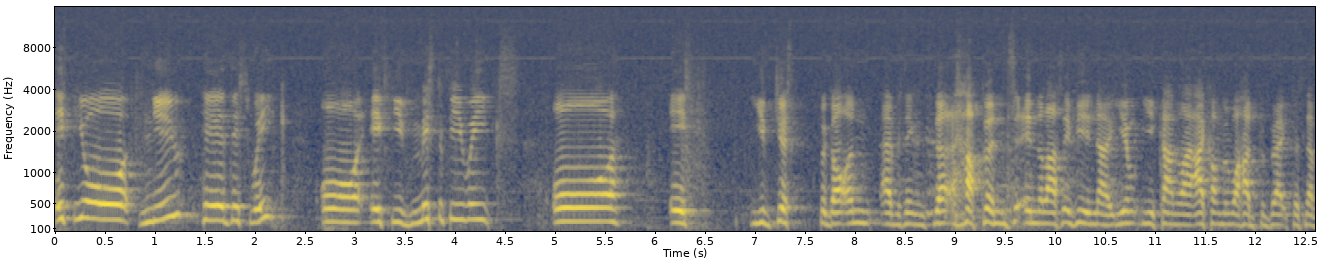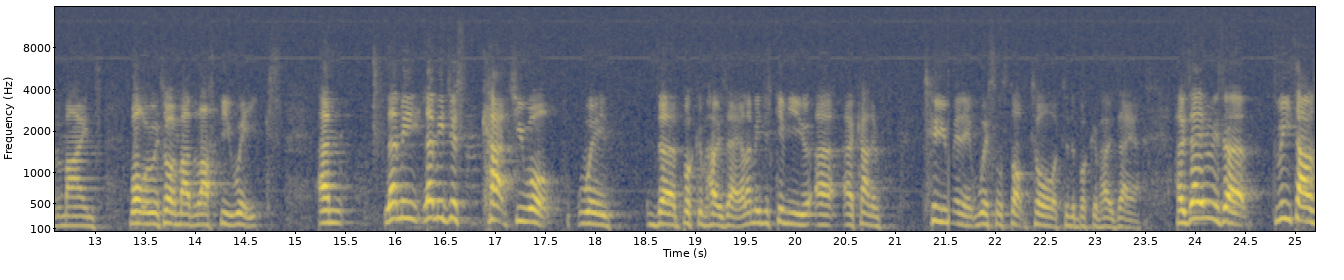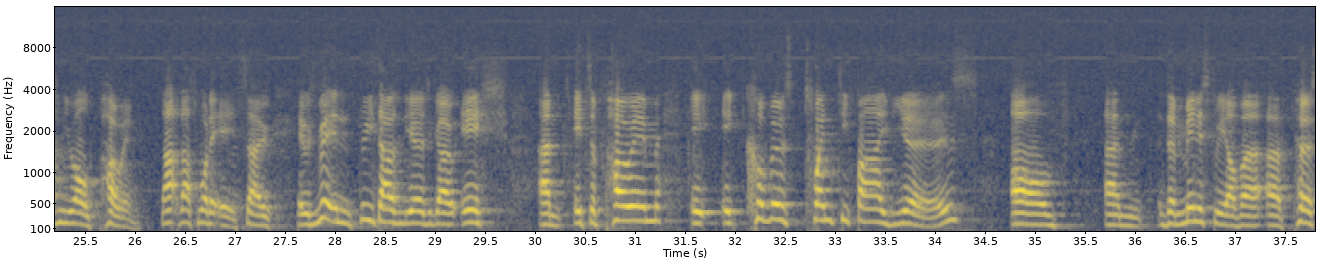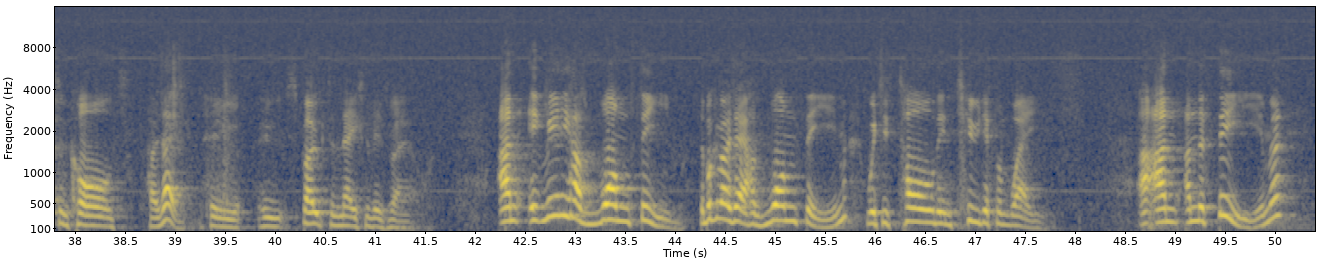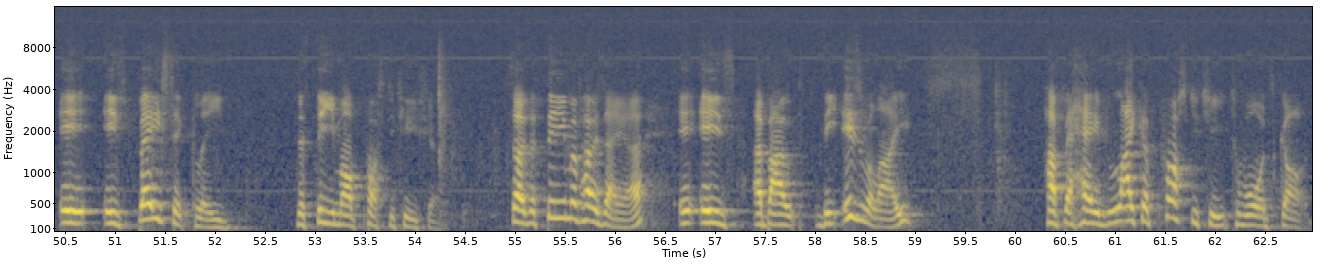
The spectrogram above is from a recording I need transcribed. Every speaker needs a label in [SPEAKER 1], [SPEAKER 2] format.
[SPEAKER 1] if you're new here this week, or if you've missed a few weeks, or if you've just forgotten everything that happened in the last, if you know, you, you kind of like, I can't remember what I had for breakfast, never mind what we were talking about the last few weeks. Um, let, me, let me just catch you up with the book of Hosea. Let me just give you a, a kind of two minute whistle stop tour to the book of Hosea. Hosea is a 3,000 year old poem. That, that's what it is. So it was written 3,000 years ago ish. Um, it's a poem. It, it covers 25 years of um, the ministry of a, a person called Hosea, who, who spoke to the nation of Israel. And it really has one theme. The book of Hosea has one theme, which is told in two different ways. And, and the theme is basically the theme of prostitution. So the theme of Hosea is about the Israelites have behaved like a prostitute towards God.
